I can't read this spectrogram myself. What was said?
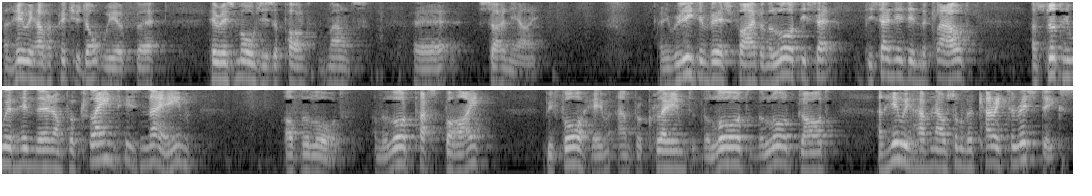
And here we have a picture, don't we, of uh, here is Moses upon Mount uh, Sinai. And we read in verse 5 And the Lord descended in the cloud and stood with him there and proclaimed his name of the Lord. And the Lord passed by before him and proclaimed the Lord, the Lord God. And here we have now some of the characteristics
